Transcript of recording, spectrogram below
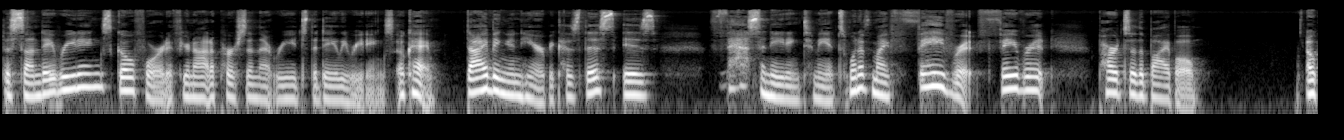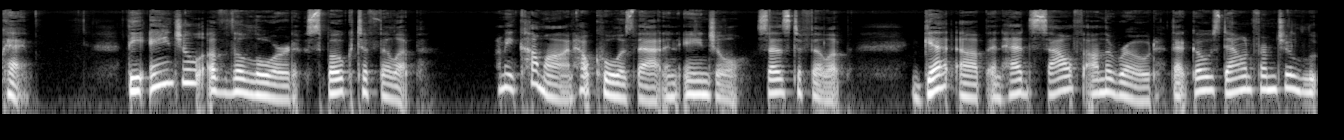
the Sunday readings, go for it if you're not a person that reads the daily readings. Okay, diving in here because this is fascinating to me. It's one of my favorite, favorite parts of the Bible. Okay, the angel of the Lord spoke to Philip. I mean, come on, how cool is that? An angel says to Philip, Get up and head south on the road that goes down from Jer-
